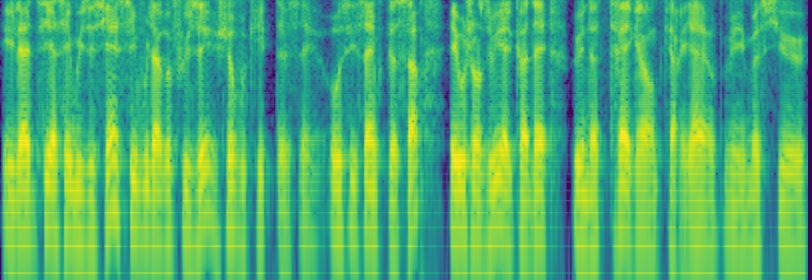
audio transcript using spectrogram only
Il a dit à ses musiciens, si vous la refusez, je vous quitte. C'est aussi simple que ça. Et aujourd'hui, elle connaît une très grande carrière. Mais monsieur,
